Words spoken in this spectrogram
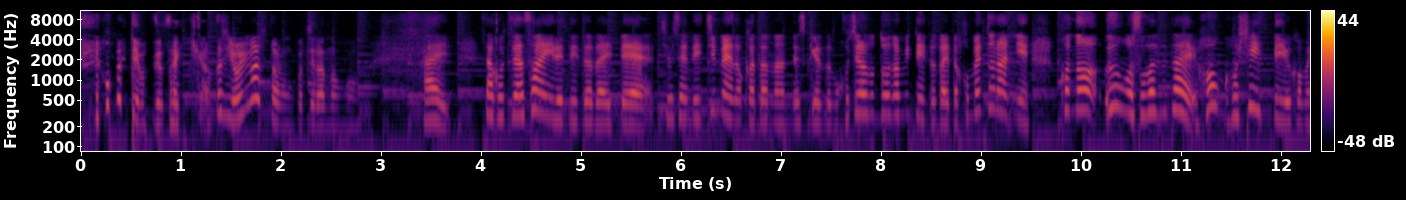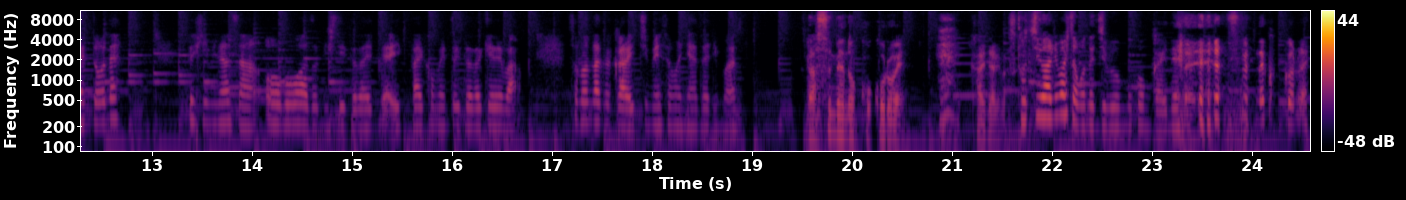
褒めてますよ、さっきから。私読みましたもん、こちらの本。はい。さあ、こちらサイン入れていただいて、抽選で1名の方なんですけれども、こちらの動画見ていただいたコメント欄に、この運を育てたい、本欲しいっていうコメントをね、ぜひ皆さん応募ワードにしていただいて、いっぱいコメントいただければ、その中から1名様に当たります。ラス目の心得。書いてありますか途中ありましたもんね、自分も今回ね。ねラスメの心得。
